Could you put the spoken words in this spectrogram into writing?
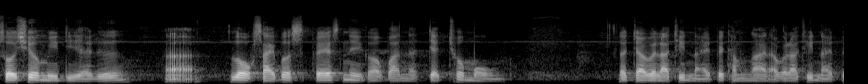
โซเชียลมีเดียหรืออโลกไซเบอร์สเปซนี่ก็วันละเจ็ดชั่วโมง แล้วจะเวลาที่ไหนไปทำงาน เอาเวลาที่ไหนไป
